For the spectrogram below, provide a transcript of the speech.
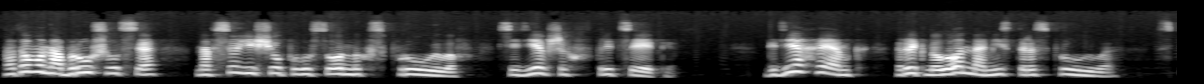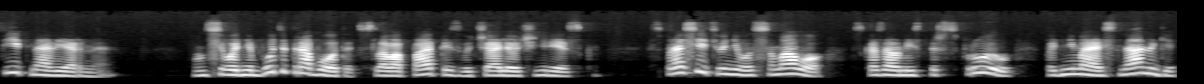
Потом он обрушился на все еще полусонных спруилов, сидевших в прицепе. «Где Хэнк?» — рыкнул он на мистера Спруила. «Спит, наверное». «Он сегодня будет работать?» Слова папе звучали очень резко. «Спросите у него самого», — сказал мистер Спруил, поднимаясь на ноги,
